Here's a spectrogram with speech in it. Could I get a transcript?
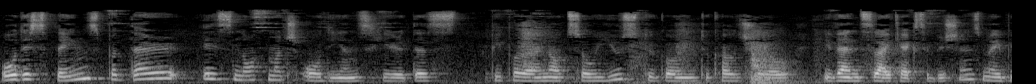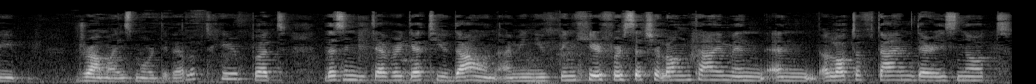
all these things. But there is not much audience here. This people are not so used to going to cultural events like exhibitions. Maybe drama is more developed here, but doesn't it ever get you down? I mean, you've been here for such a long time, and, and a lot of time there is not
